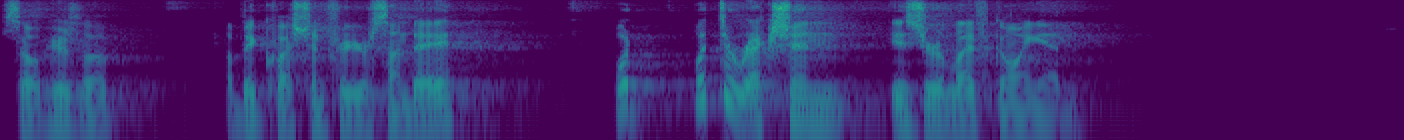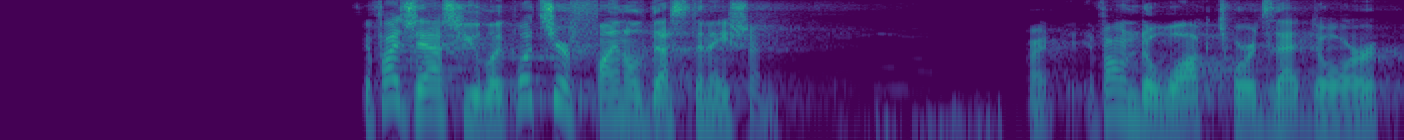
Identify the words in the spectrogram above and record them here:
So here's a, a big question for your Sunday. What, what direction is your life going in? If I just ask you, like, what's your final destination? Right? If I wanted to walk towards that door,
